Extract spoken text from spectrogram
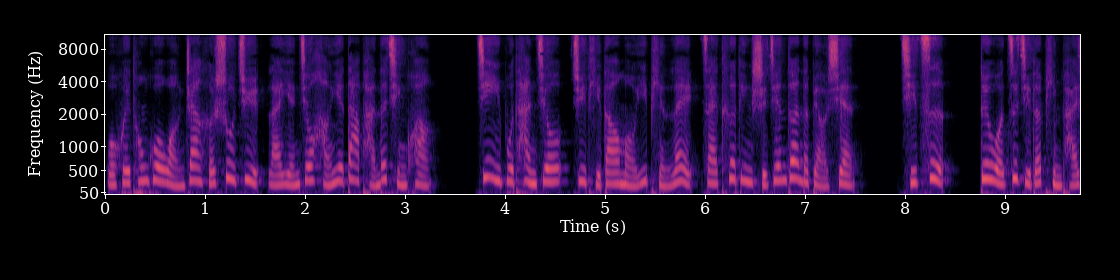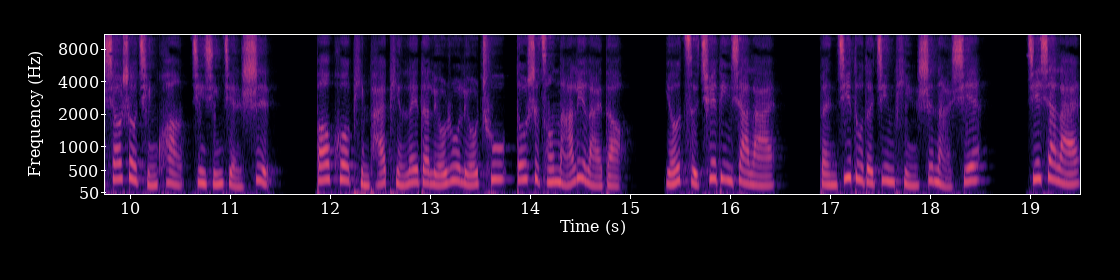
我会通过网站和数据来研究行业大盘的情况，进一步探究具体到某一品类在特定时间段的表现；其次，对我自己的品牌销售情况进行检视。包括品牌品类的流入流出都是从哪里来的，由此确定下来本季度的竞品是哪些。接下来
